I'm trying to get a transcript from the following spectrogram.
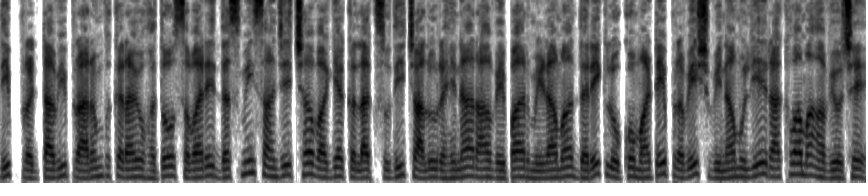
દીપ પ્રગટાવી પ્રારંભ કરાયો હતો. સવારે દસમી સાંજે છ વાગ્યા કલાક સુધી ચાલુ રહેનાર આ વેપાર મેળામાં દરેક લોકો માટે પ્રવેશ વિનામૂલ્યે રાખવામાં આવ્યો છે.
